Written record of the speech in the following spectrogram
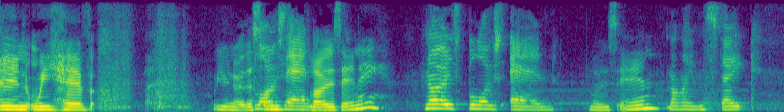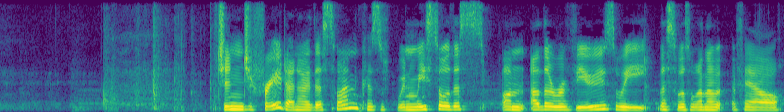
And we have, you know this Lausanne. one? Lausanne. Eh? No, it's belows Anne. Lausanne. My mistake. Gingerbread, I know this one because when we saw this on other reviews, we this was one of our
